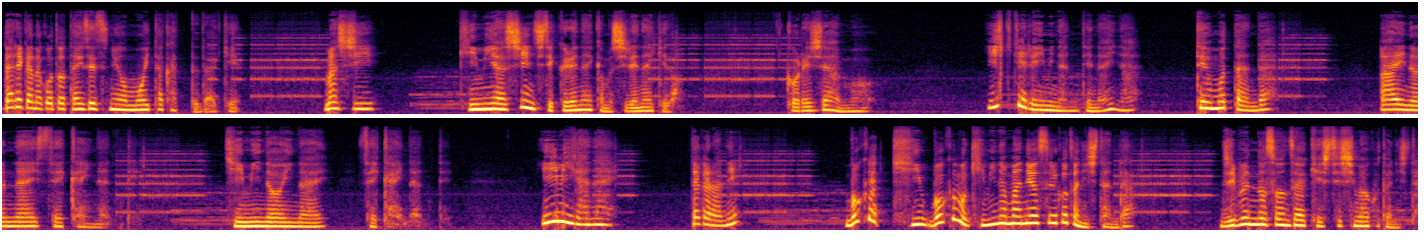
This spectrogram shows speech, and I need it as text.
誰かのことを大切に思いたかっただけ。マシ君は信じてくれないかもしれないけど、これじゃあもう、生きてる意味なんてないなって思ったんだ。愛のない世界なんて、君のいない世界なんて、意味がない。だからね、僕はき、僕も君の真似をすることにしたんだ。自分の存在を消してしまうことにした。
